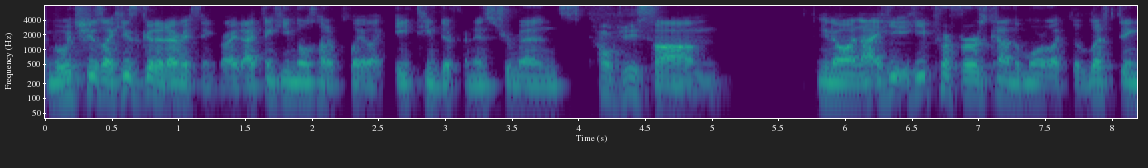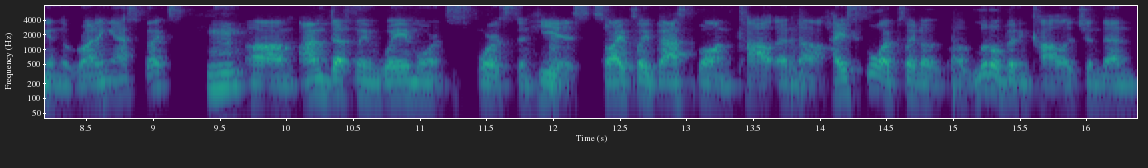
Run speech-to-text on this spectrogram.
which he's like he's good at everything, right? I think he knows how to play like 18 different instruments. Oh, geez. Um, you know, and I, he he prefers kind of the more like the lifting and the running aspects. Mm-hmm. Um, I'm definitely way more into sports than he is. So I played basketball in, in uh, high school. I played a, a, little bit in college, and then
